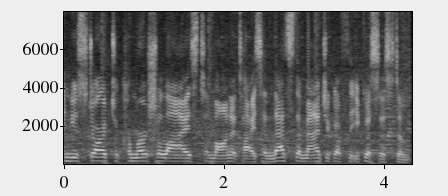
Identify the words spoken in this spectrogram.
and you start to commercialize, to monetize, and that's the magic of the ecosystem.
